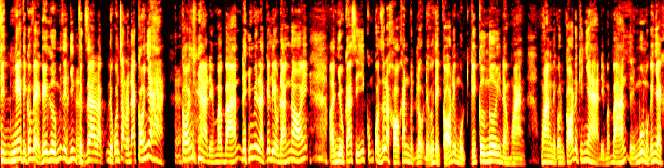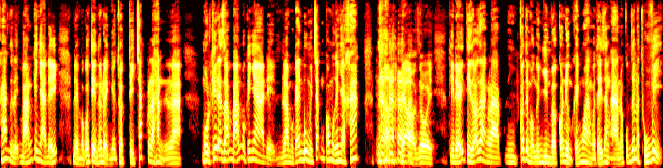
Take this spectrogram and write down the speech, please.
thì nghe thì có vẻ ghê gớm ấy nhưng thực ra là điều quan trọng là đã có nhà có nhà để mà bán đấy mới là cái điều đáng nói. À, nhiều ca sĩ cũng còn rất là khó khăn vật lộn để có thể có được một cái cơ ngơi đàng hoàng. Hoàng thì còn có được cái nhà để mà bán để mua một cái nhà khác rồi lại bán cái nhà đấy để mà có tiền theo đuổi nghệ thuật thì chắc là hẳn là một khi đã dám bán một cái nhà để làm một cái album thì chắc cũng có một cái nhà khác. Để ở rồi. Thì đấy thì rõ ràng là có thể mọi người nhìn vào con đường Khánh Hoàng và thấy rằng à nó cũng rất là thú vị.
